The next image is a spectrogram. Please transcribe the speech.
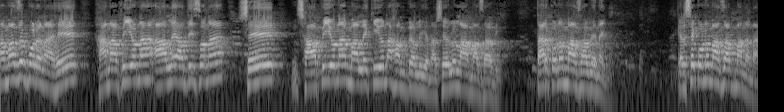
নামাজে পড়ে না, হে হানাফিও না আলে হাদিসও না, সে সাফিও না মালিকিও না হাম্পালিও না, সে হলো লামাজাবি তার কোনো মাঝাবে নাই। সে কোনো মাঝাব মানে না।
